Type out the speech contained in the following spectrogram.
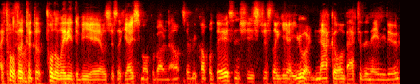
I told the, the, the told the lady at the VA, I was just like, yeah, I smoke about an ounce every couple of days, and she's just like, yeah, you are not going back to the Navy, dude.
